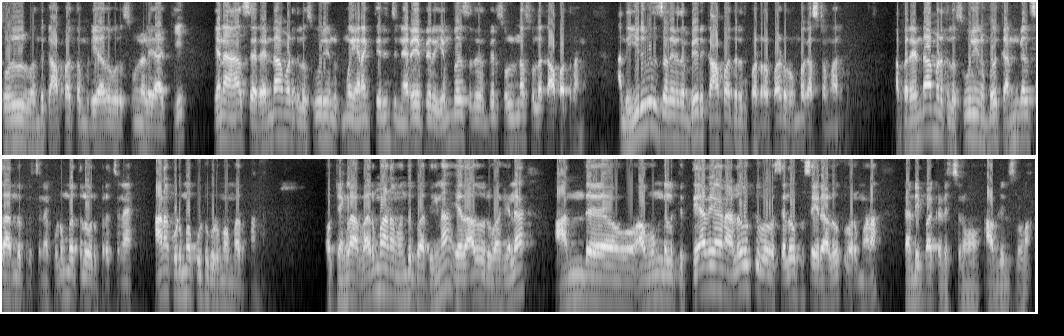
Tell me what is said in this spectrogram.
சொல் வந்து காப்பாற்ற முடியாத ஒரு சூழ்நிலையாக்கி ஏன்னா ச ரெண்டாம் இடத்துல சூரியன் இருக்கும்போது எனக்கு தெரிஞ்சு நிறைய பேர் எண்பது சதவீதம் பேர் சொல்லுன்னா சொல்ல காப்பாற்றுறாங்க அந்த இருபது சதவீதம் பேர் காப்பாற்றுறது படுற பாடு ரொம்ப கஷ்டமா இருக்கு. அப்ப ரெண்டாம் இடத்துல சூரியன் போது கண்கள் சார்ந்த பிரச்சனை குடும்பத்துல ஒரு பிரச்சனை ஆனா குடும்பம் கூட்டு குடும்பமா இருப்பாங்க. ஓகேங்களா வருமானம் வந்து பாத்தீங்கன்னா ஏதாவது ஒரு வகையில அந்த அவங்களுக்கு தேவையான அளவுக்கு செலவு செய்யற அளவுக்கு வருமானம் கண்டிப்பா கிடைச்சிரும் அப்படின்னு சொல்லலாம்.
